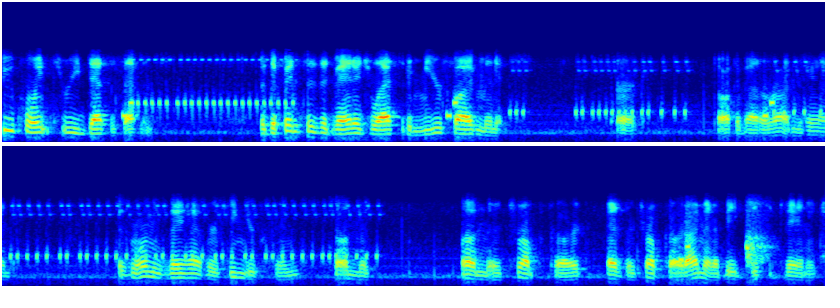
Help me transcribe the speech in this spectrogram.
2.3 deciseconds. The defense's advantage lasted a mere five minutes. Ark. Talk about a rotten hand. As long as they have her fingerprints on the on their trump card as their trump card, I'm at a big disadvantage.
